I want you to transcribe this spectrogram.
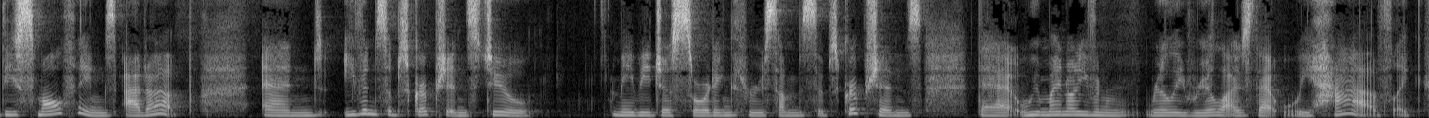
these small things add up. And even subscriptions too maybe just sorting through some subscriptions that we might not even really realize that we have. Like,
